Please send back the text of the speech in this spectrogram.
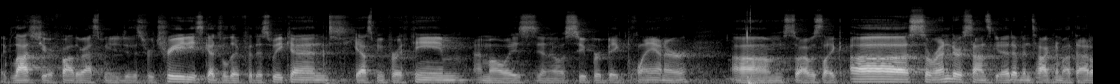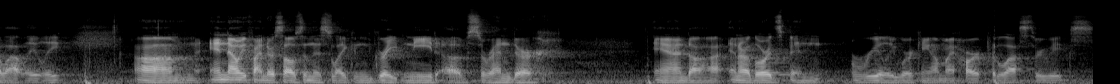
like last year, Father asked me to do this retreat. He scheduled it for this weekend. He asked me for a theme. I'm always, you know, a super big planner. Um, so I was like, uh, surrender sounds good. I've been talking about that a lot lately. Um, and now we find ourselves in this like great need of surrender and uh, and our Lord's been really working on my heart for the last three weeks,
